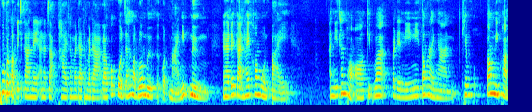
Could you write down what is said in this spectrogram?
ผู้ประกอบกิจการในอาณาจักรไทยธรรมดาธรรมดาเราก็ควรจะให้ความร่วมมือกับกฎหมายนิดหนึ่งนะคะด้วยการให้ข้อมูลไป อันนี้ท่านผออคิดว่าประเด็นนี้นี่ต้องรายงานเข้มต้องมีความ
